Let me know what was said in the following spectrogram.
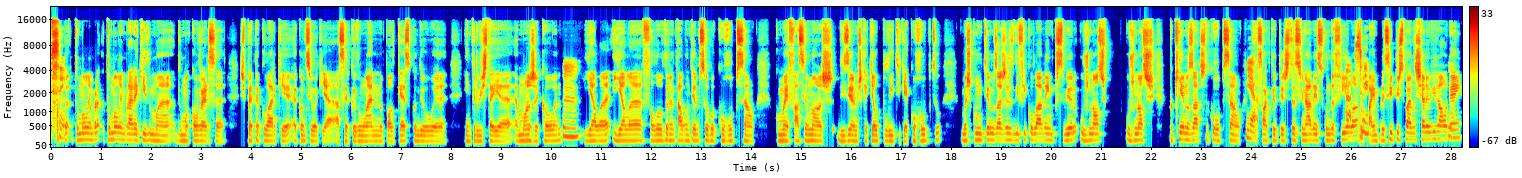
Estou-me a a lembrar aqui de uma, de uma conversa espetacular que aconteceu aqui há, há cerca de um ano no podcast, quando eu eh, entrevistei a, a Monja Cohen Hum, e ela, e ela falou durante algum tempo sobre a corrupção. Como é fácil nós dizermos que aquele político é corrupto, mas como temos às vezes dificuldade em perceber os nossos, os nossos pequenos atos de corrupção. yeah. O facto de eu ter estacionado em segunda fila, sim. opá, em princípio isto vai lixar a vida a alguém,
